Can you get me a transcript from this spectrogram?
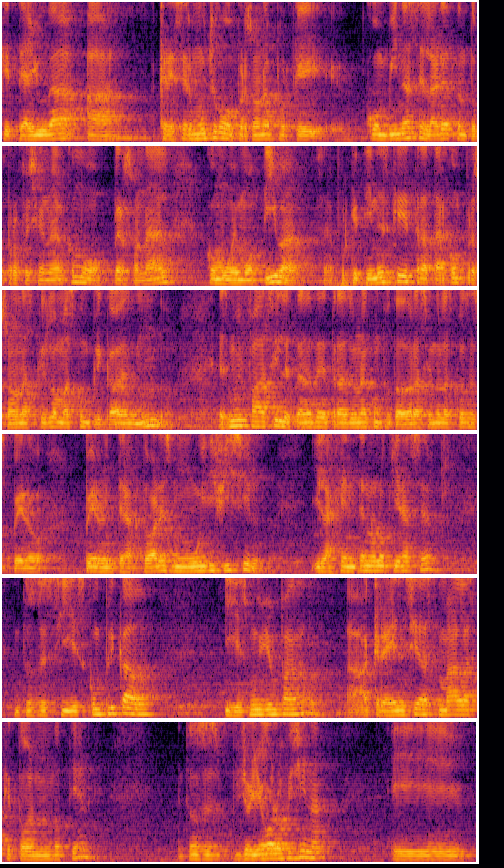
que te ayuda a crecer mucho como persona porque combinas el área tanto profesional como personal, como emotiva. O sea, porque tienes que tratar con personas, que es lo más complicado del mundo. Es muy fácil estar detrás de una computadora haciendo las cosas, pero, pero interactuar es muy difícil y la gente no lo quiere hacer. Entonces sí es complicado y es muy bien pagado a creencias malas que todo el mundo tiene. Entonces yo llego a la oficina y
